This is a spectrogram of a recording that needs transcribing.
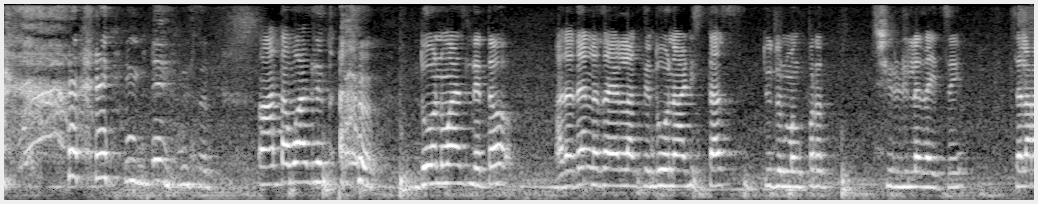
आता वाजले दोन वाजले तर आता त्यांना जायला लागते दोन अडीच तास. तिथून मग परत शिर्डीला जायचंय. चला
